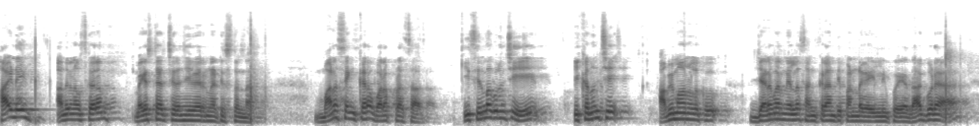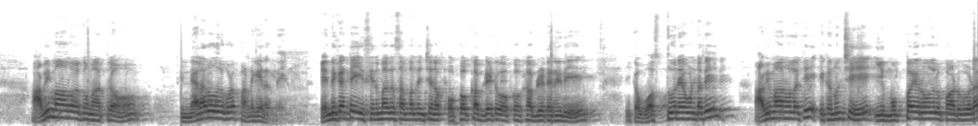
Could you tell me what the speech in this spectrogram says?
హాయ్ అండి. అందరికీ నమస్కారం. మెగాస్టార్ చిరంజీవి గారు నటిస్తున్న మనశంకర వరప్రసాద్. ఈ సినిమా గురించి ఇక నుంచి అభిమానులకు జనవరి నెల సంక్రాంతి పండగ వెళ్ళిపోయేదాకా కూడా అభిమానులకు మాత్రం నెల రోజులు కూడా పండగేనండి ఎందుకంటే ఈ సినిమాకు సంబంధించిన ఒక్కొక్క అప్డేట్ ఒక్కొక్క అప్డేట్ అనేది ఇక వస్తూనే ఉంటుంది. అభిమానులకి ఇక నుంచి ఈ ముప్పై రోజుల పాటు కూడా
